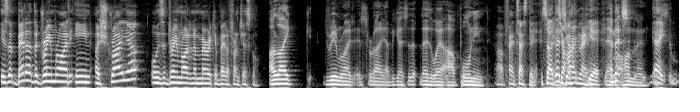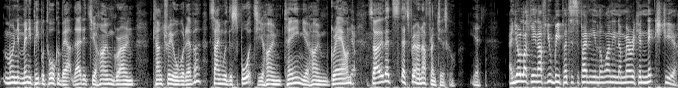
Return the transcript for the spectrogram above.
is it better the Dream Ride in Australia or is the Dream Ride in America better, Francesco? I like Dream Ride Australia because that's where I are born in. Uh, fantastic. So It's that's your, your homeland. Yeah, Yeah, and my that's homeland, Hey, many, many people talk about that. It's your homegrown country or whatever. Same with the sports, your home team, your home ground. Yep. So that's that's fair enough, Francesco. Yes. And you're lucky enough you'll be participating in the one in America next year.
